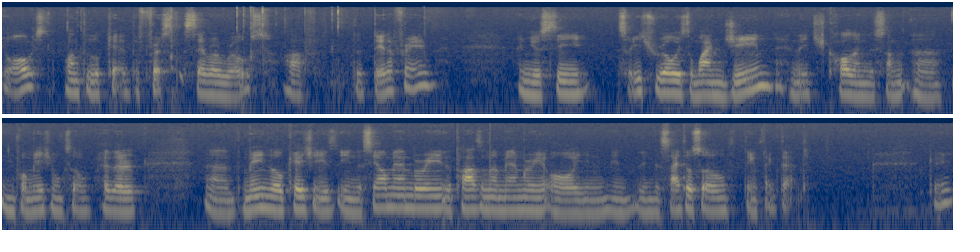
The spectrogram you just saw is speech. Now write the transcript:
you always want to look at the first several rows of the data frame and you see so each row is one gene and each column is some uh, information so whether uh, the main location is in the cell membrane, the plasma membrane, or in, in, in the cytosol, things like that. Okay.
